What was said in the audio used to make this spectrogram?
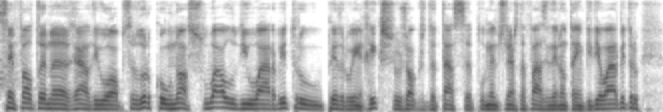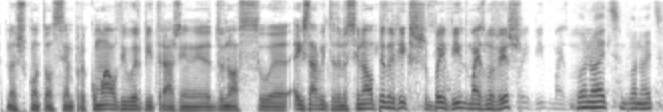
Sem falta na Rádio Observador, com o nosso áudio-árbitro, Pedro Henriques. Os jogos da taça, pelo menos nesta fase, ainda não têm vídeo-árbitro, mas contam sempre com áudio-arbitragem do nosso uh, ex-árbitro internacional. Pedro Henriques, bem-vindo mais uma vez. Boa noite, boa noite.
